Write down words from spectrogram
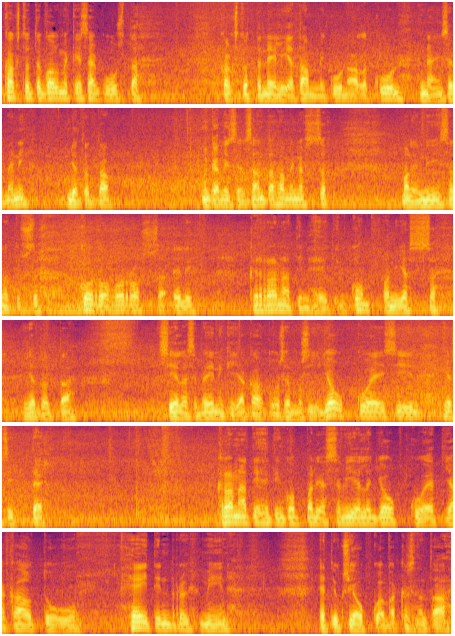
2003 kesäkuusta 2004 tammikuun alkuun, näin se meni. Ja tota, mä kävin sen Santahaminassa. Mä olin niin sanotussa korohorossa, eli granatinheitin komppaniassa. Ja tota, siellä se meininki jakautuu semmoisiin joukkueisiin. Ja sitten granaatinheitin komppaniassa vielä joukkueet jakautuu heitin ryhmiin. Että yksi joukkue vaikka sanotaan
